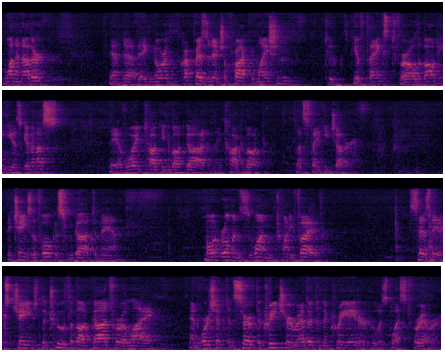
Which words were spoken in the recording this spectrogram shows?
one another and uh, they ignore the presidential proclamation to give thanks for all the bounty he has given us. They avoid talking about God and they talk about let's thank each other. They change the focus from God to man. Romans 1:25 says they exchanged the truth about God for a lie and worshiped and served the creature rather than the creator who is blessed forever.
